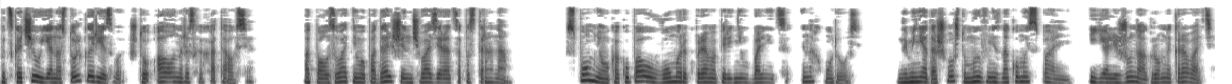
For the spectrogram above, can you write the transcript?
Подскочил я настолько резво, что Алан расхохотался. Отползла от него подальше и начала озираться по сторонам. Вспомнила, как упала в обморок прямо перед ним в больнице, и нахмурилась. До меня дошло, что мы в незнакомой спальне, и я лежу на огромной кровати.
